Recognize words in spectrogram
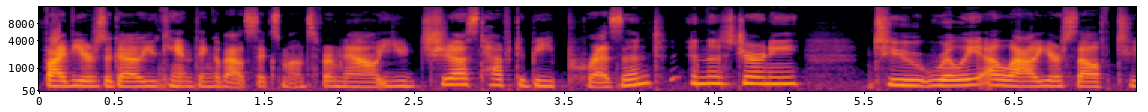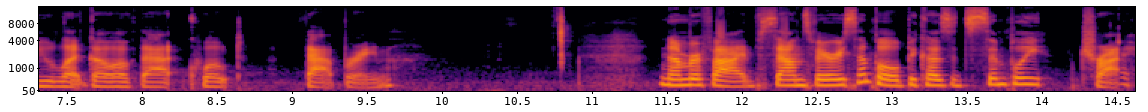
five years ago, you can't think about six months from now. You just have to be present in this journey to really allow yourself to let go of that quote, fat brain. Number five sounds very simple because it's simply try.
